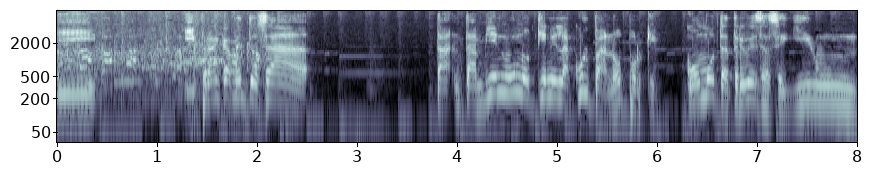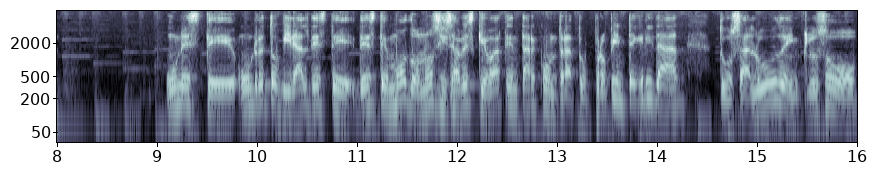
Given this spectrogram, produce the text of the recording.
Y, y francamente, o sea, ta- también uno tiene la culpa, ¿no? Porque ¿cómo te atreves a seguir un, un, este, un reto viral de este, de este modo, ¿no? Si sabes que va a atentar contra tu propia integridad, tu salud e incluso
